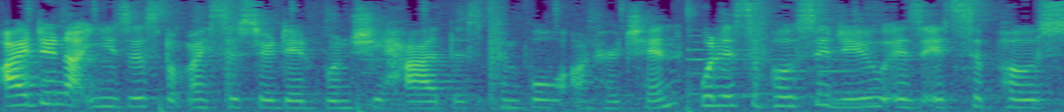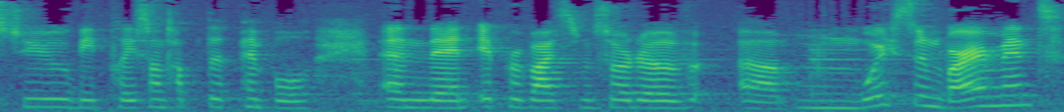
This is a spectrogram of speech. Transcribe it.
I did not use this, but my sister did when she had this pimple on her chin. What it's supposed to do is it's supposed to be placed on top of the pimple and then it provides some sort of uh, moist environment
